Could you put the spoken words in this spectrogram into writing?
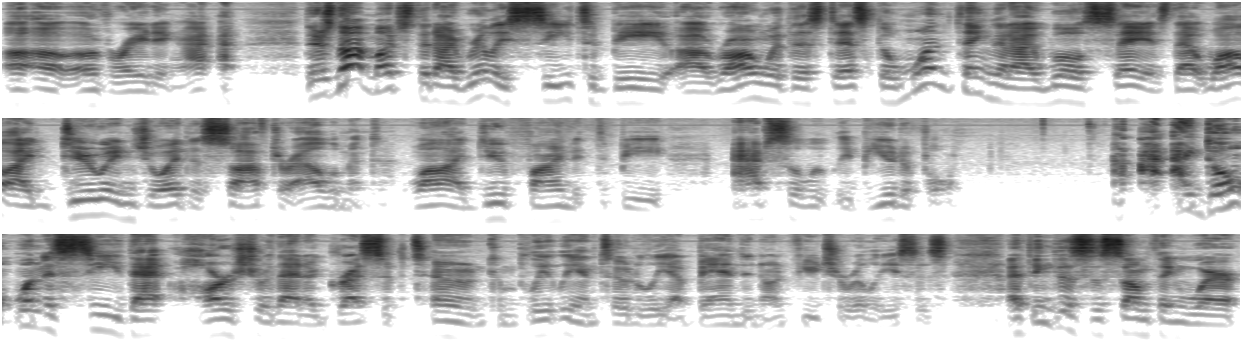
uh, uh, of rating. I, I, there's not much that I really see to be uh, wrong with this disc. The one thing that I will say is that while I do enjoy the softer element, while I do find it to be absolutely beautiful, I don't want to see that harsh or that aggressive tone completely and totally abandoned on future releases. I think this is something where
